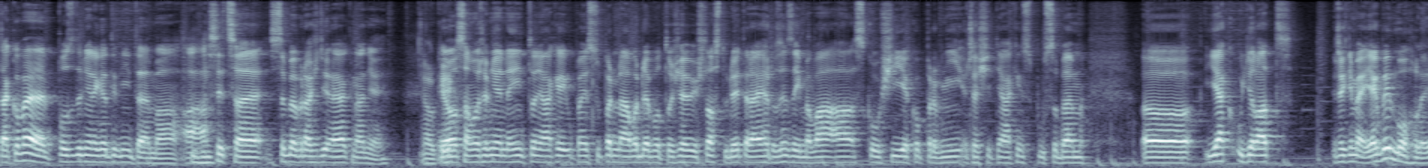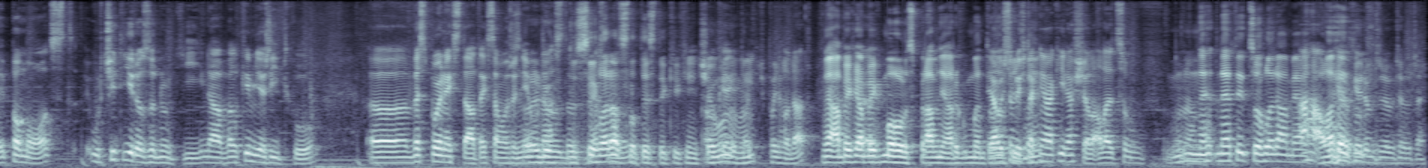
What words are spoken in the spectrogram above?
takové pozitivně negativní téma a mm-hmm. sice sebevraždy a jak na ně. Ok. Jo, samozřejmě není to nějaký úplně super návod, jde o to, že vyšla studie, která je hrozně zajímavá a zkouší jako první řešit nějakým způsobem, uh, jak udělat, řekněme, jak by mohli pomoct určitý rozhodnutí na velkém měřítku ve Spojených státech samozřejmě. u Jdu, nás to- jdu si u hledat statistiky k něčemu. Okay, nebo? pojď, pojď hledat. Já abych, abych mohl správně argumentovat. Já už jsem když tak nějaký našel, ale co... ne, ne, ty, co hledám já, Aha, ale... ale... okay, dobře, dobře, dobře.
